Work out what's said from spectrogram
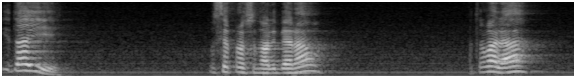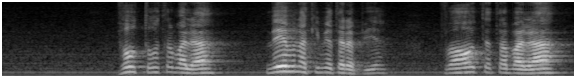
E daí? Você é profissional liberal? A trabalhar. Voltou a trabalhar, mesmo na quimioterapia. Volte a trabalhar.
